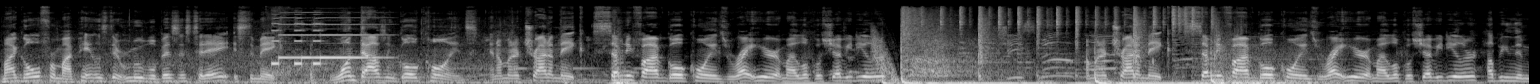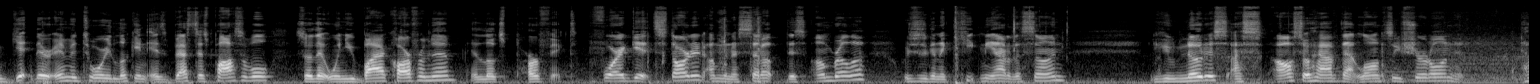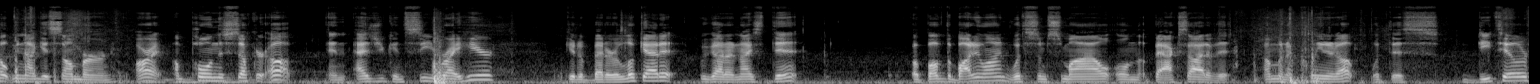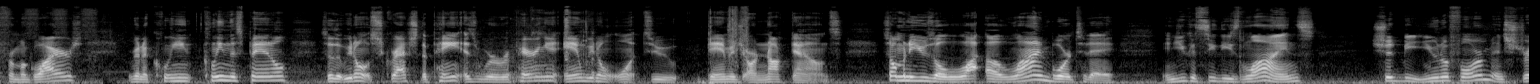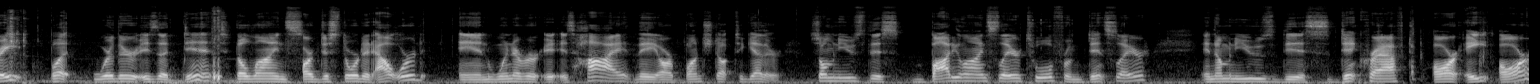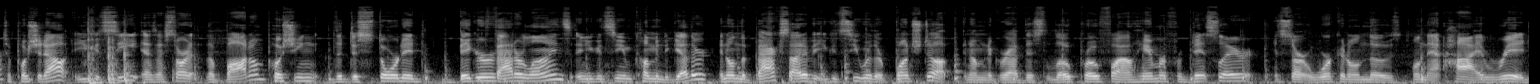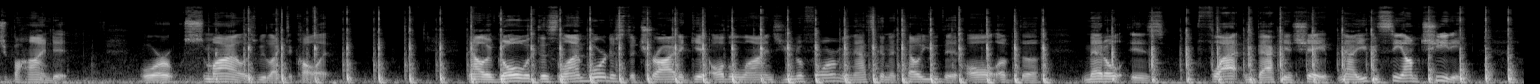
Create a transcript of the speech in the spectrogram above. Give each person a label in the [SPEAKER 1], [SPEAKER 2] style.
[SPEAKER 1] My goal for my paintless dent removal business today is to make 1,000 gold coins. And I'm gonna try to make 75 gold coins right here at my local Chevy dealer. I'm gonna try to make 75 gold coins right here at my local Chevy dealer, helping them get their inventory looking as best as possible so that when you buy a car from them, it looks perfect. Before I get started, I'm gonna set up this umbrella, which is gonna keep me out of the sun you notice I also have that long sleeve shirt on. It helped me not get sunburned. All right, I'm pulling this sucker up. And as you can see right here, get a better look at it. We got a nice dent above the body line with some smile on the back side of it. I'm gonna clean it up with this detailer from Meguiar's. We're gonna clean, clean this panel so that we don't scratch the paint as we're repairing it and we don't want to damage our knockdowns. So I'm going to use a, a line board today. And you can see these lines should be uniform and straight, but where there is a dent, the lines are distorted outward. And whenever it is high, they are bunched up together. So I'm going to use this body line slayer tool from Dent Slayer and I'm going to use this Dentcraft R8R to push it out. You can see as I start at the bottom, pushing the distorted, bigger, fatter lines, and you can see them coming together. And on the back side of it, you can see where they're bunched up. And I'm going to grab this low profile hammer from Dent Slayer and start working on those, on that high ridge behind it, or smile as we like to call it. Now the goal with this line board is to try to get all the lines uniform and that's going to tell you that all of the metal is flat and back in shape. Now you can see I'm cheating.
